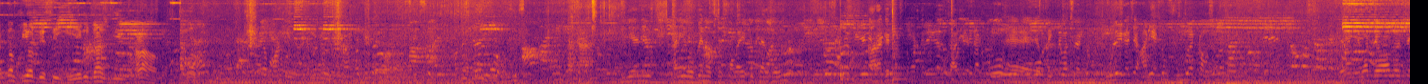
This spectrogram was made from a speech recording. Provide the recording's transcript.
একদম পিওর দেশি ঘি এগুলো জাস্ট ভাড়া হবে। বিরিয়ানি খালি ওপেন হচ্ছে সবাই একটু খেয়াল করুন। তার আগে দেখতে পাচ্ছেন একদম ভুলে গেছে হাড়ি একদম সুন্দর একটা অসাধারণ এবার দেওয়া হবে হচ্ছে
